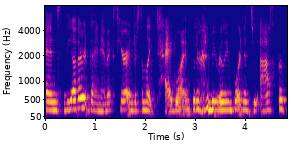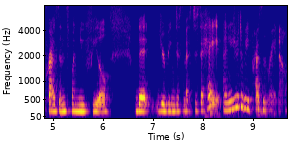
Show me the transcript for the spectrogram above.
and the other dynamics here and just some like taglines that are going to be really important is to ask for presence when you feel that you're being dismissed to say hey i need you to be present right now.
